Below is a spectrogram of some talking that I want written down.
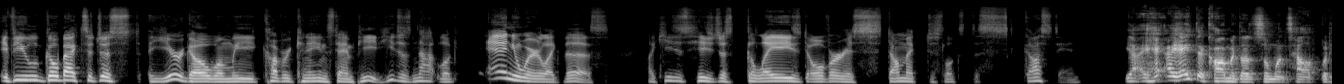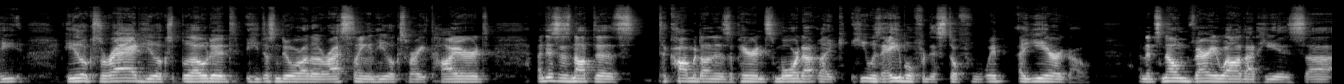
If you go back to just a year ago when we covered Canadian Stampede, he does not look anywhere like this. Like he's he's just glazed over. His stomach just looks disgusting. Yeah, I, ha- I hate to comment on someone's health, but he he looks red, he looks bloated, he doesn't do a lot of wrestling, and he looks very tired. And this is not to to comment on his appearance, more that like he was able for this stuff with a year ago, and it's known very well that he is, uh,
